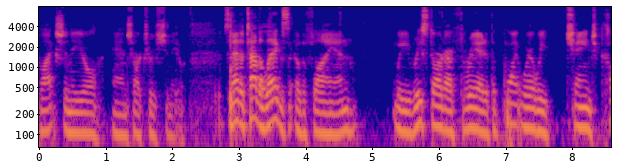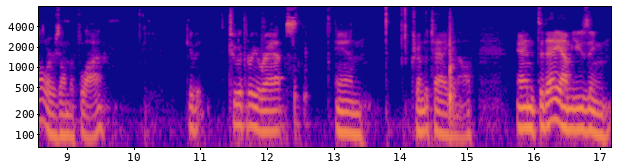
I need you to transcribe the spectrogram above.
black chenille and chartreuse chenille. So now to tie the legs of the fly in, we restart our thread at the point where we change colors on the fly. Give it two or three wraps and trim the tagging off. And today I'm using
